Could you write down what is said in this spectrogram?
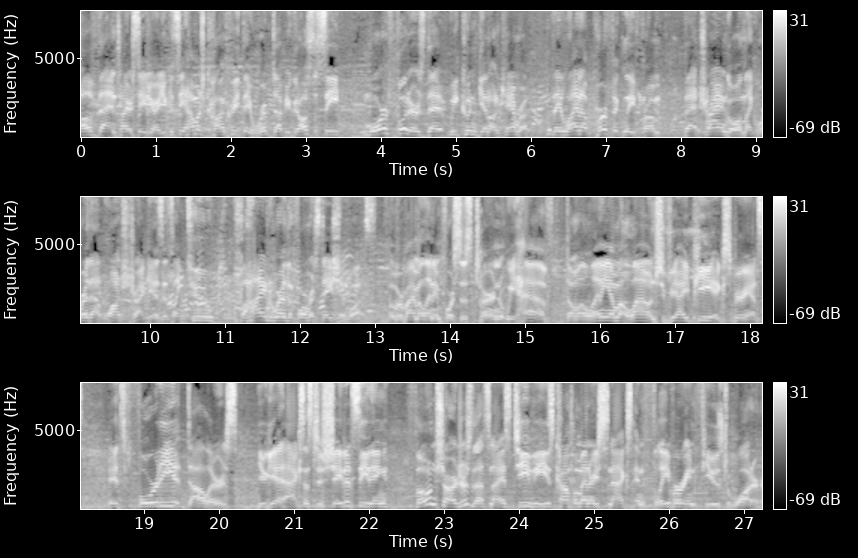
of that entire staging area. You can see how much concrete they ripped up. You could also see more footers that we couldn't get on camera, but they line up perfectly from that triangle and like where that launch track is. It's like two behind where the former station was. Over by Millennium Force's turn, we have the Millennium Lounge VIP experience. It's $40. You get access to shaded seating, phone chargers, that's nice, TVs, complimentary snacks, and flavor infused water.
